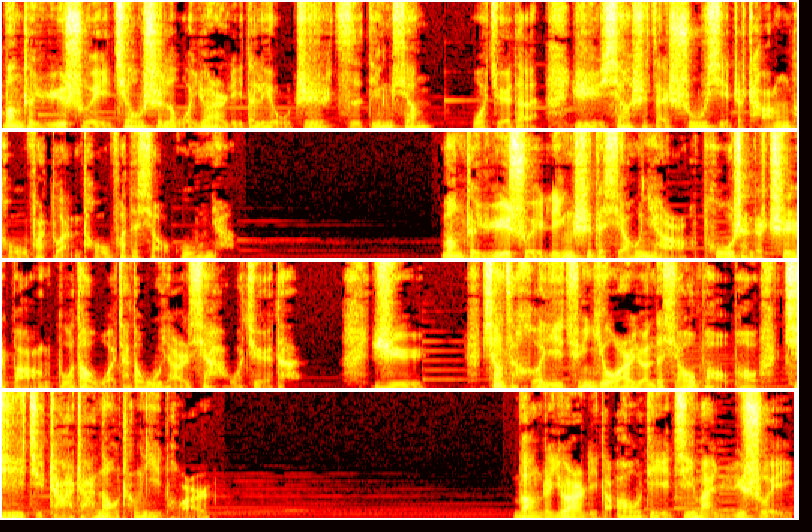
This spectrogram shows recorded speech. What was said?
望着雨水浇湿了我院里的柳枝、紫丁香，我觉得雨像是在梳洗着长头发、短头发的小姑娘。望着雨水淋湿的小鸟扑闪着翅膀躲到我家的屋檐下，我觉得雨像在和一群幼儿园的小宝宝叽叽喳喳闹成一团儿。望着院里的凹地积满雨水，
